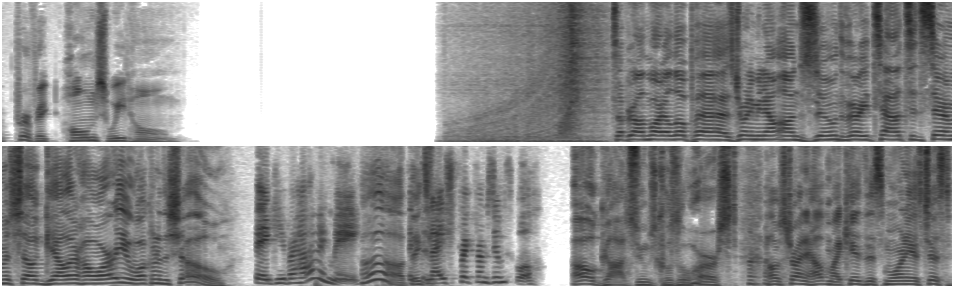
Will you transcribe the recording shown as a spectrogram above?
perfect home sweet home. What's up, y'all? I'm Mario Lopez. Joining me now on Zoom, the very talented Sarah Michelle Gellar. How are you? Welcome to the show. Thank you for having me. Oh, thanks. It's a nice break from Zoom school. Oh God, Zoom school's the worst. I was trying to help my kids this morning. It's just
